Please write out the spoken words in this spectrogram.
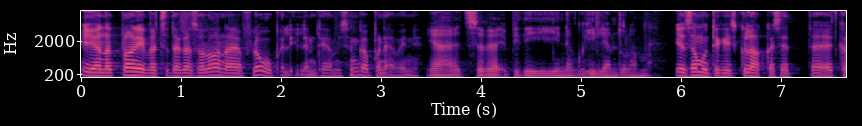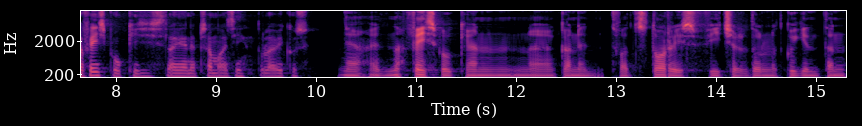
ja nad plaanivad seda ka Solana ja Flow peal hiljem teha, mis on ka põnev, on ju. jah, et see pidi nagu hiljem tulema. ja samuti käis kõlakas, et, et ka Facebooki siis laieneb sama asi tulevikus. jah, et noh, Facebooki on äh, ka need vaat stories feature tulnud, kuigi ta on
